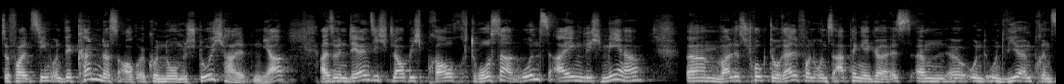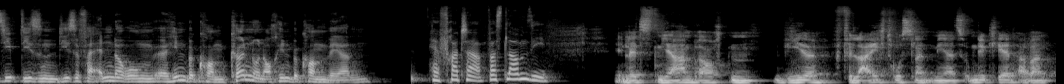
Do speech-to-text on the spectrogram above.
zu vollziehen. Und wir können das auch ökonomisch durchhalten, ja. Also in der Hinsicht, glaube ich, braucht Russland uns eigentlich mehr, ähm, weil es strukturell strukturell von uns abhängiger ist ähm, äh, und, und wir im Prinzip diesen, diese Veränderung äh, hinbekommen können und auch hinbekommen werden. Herr Fratter, was glauben Sie? In den letzten Jahren brauchten wir vielleicht Russland mehr als umgekehrt, aber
